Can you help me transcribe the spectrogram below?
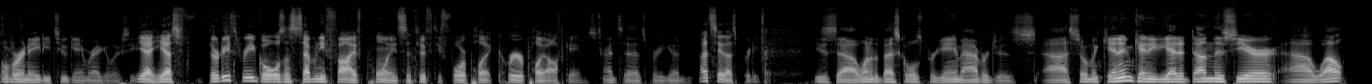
over an 82 game regular season. Yeah, he has 33 goals and 75 points in 54 play- career playoff games. I'd say that's pretty good. I'd say that's pretty good. He's uh, one of the best goals per game averages. Uh, so MacKinnon, can he get it done this year? Uh, well,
